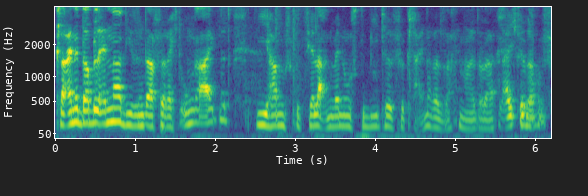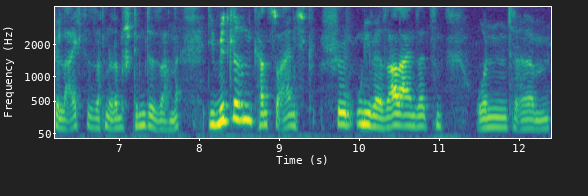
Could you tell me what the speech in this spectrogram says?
kleine Double Ender, die sind dafür recht ungeeignet. Die haben spezielle Anwendungsgebiete für kleinere Sachen halt oder leichte für, Sachen. für leichte Sachen oder bestimmte Sachen. Ne? Die mittleren kannst du eigentlich schön universal einsetzen und ähm,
